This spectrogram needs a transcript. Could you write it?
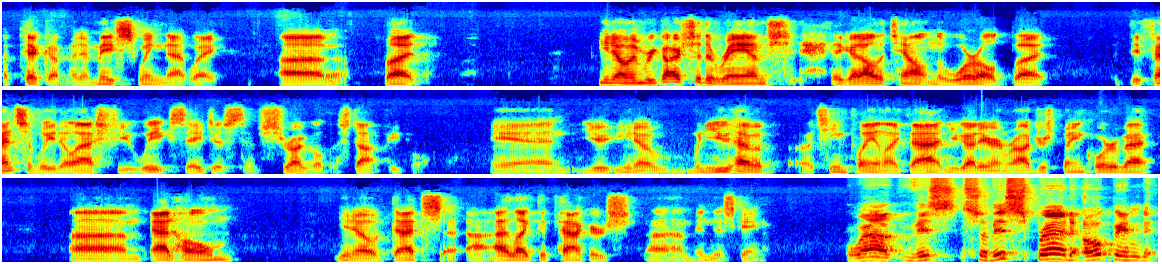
a pickup, and it may swing that way. Um, yeah. But you know, in regards to the Rams, they got all the talent in the world, but defensively, the last few weeks, they just have struggled to stop people. And you you know when you have a, a team playing like that, and you got Aaron Rodgers playing quarterback um, at home, you know that's I like the Packers um, in this game. Wow, this so this spread opened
